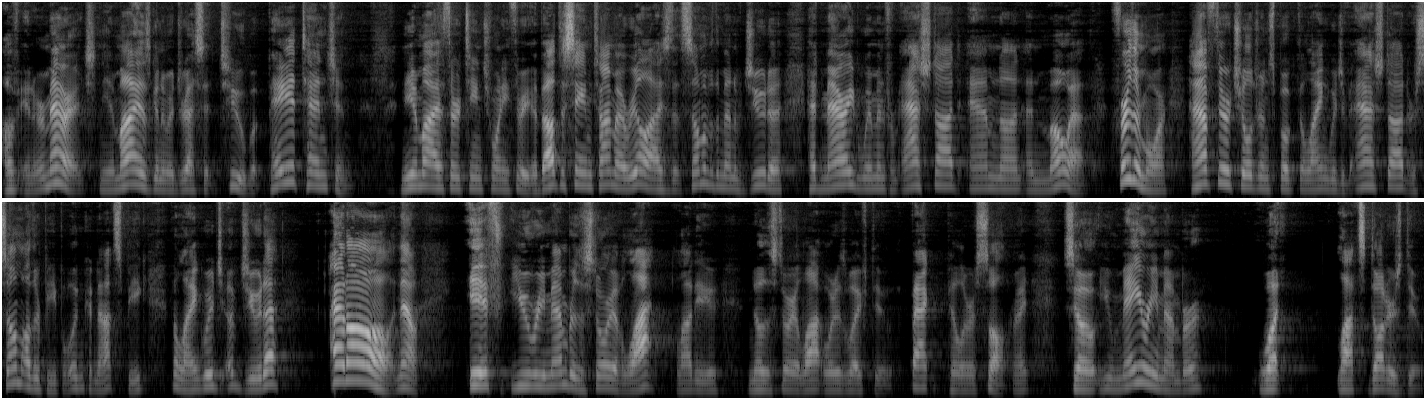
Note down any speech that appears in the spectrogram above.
of intermarriage. Nehemiah is going to address it too, but pay attention. Nehemiah 13, 23. About the same time, I realized that some of the men of Judah had married women from Ashdod, Amnon, and Moab. Furthermore, half their children spoke the language of Ashdod or some other people and could not speak the language of Judah at all. Now, if you remember the story of Lot, a lot of you know the story of Lot, what did his wife do? Back pillar of salt, right? So you may remember what Lot's daughters do.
